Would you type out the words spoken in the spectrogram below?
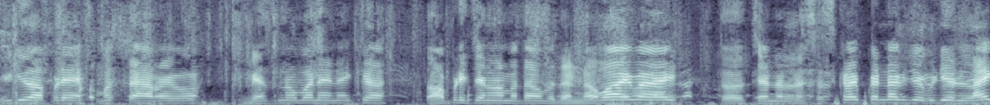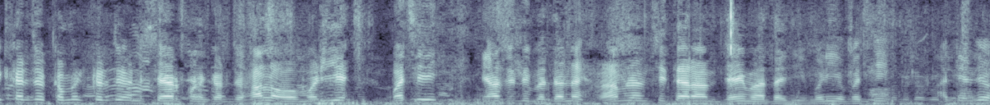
વીડિયો આપણે મસ્ત સારો એવો મેચનો બનાવી નાખ્યો. તો આપણી ચેનલમાં તમે બધા નવા આવ્યા હોય તો ચેનલને સબસ્ક્રાઇબ કરી નાખજો વીડિયો લાઈક કરજો કમેન્ટ કરજો અને શેર પણ કરજો. હાલો હવે મળીએ પછી. ત્યાં સુધી બધાને રામ રામ સીતારામ જય માતાજી. મળીએ પછી. અત્યારે જો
